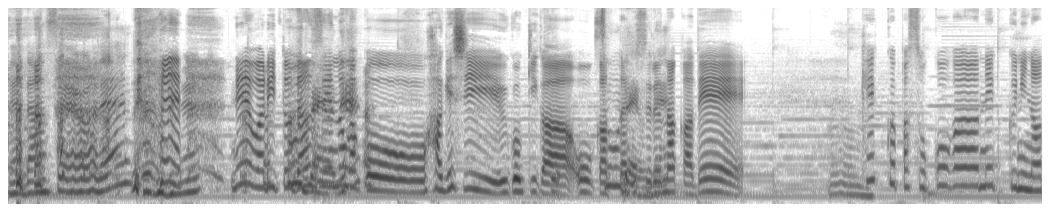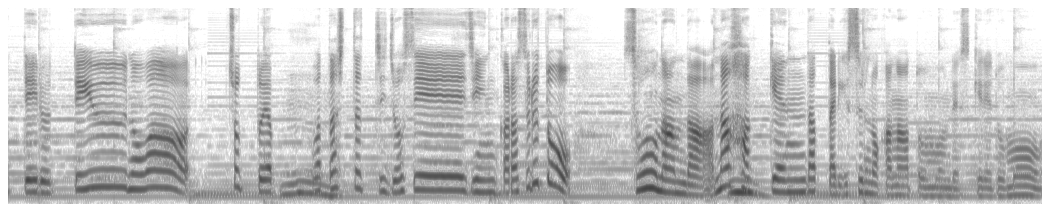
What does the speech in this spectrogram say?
ね男性はね。ねね割と男性のがこう激しい動きが多かったりする中で、うん。結構やっぱそこがネックになっているっていうのはちょっとやっぱうん。私たち女性陣からするとそうなんだなうん発見だったりするのかなと思うんですけれども、うん、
